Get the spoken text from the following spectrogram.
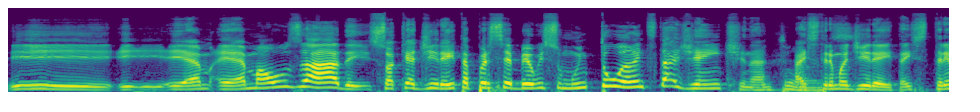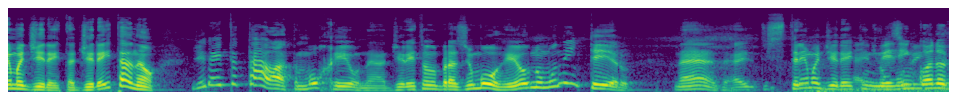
E, e- e é, é mal usada. E- Só que a direita percebeu isso muito antes da gente, né? Muito a antes. extrema direita, a extrema direita. A direita não. A direita tá lá, tá- morreu, né? A direita no Brasil morreu no mundo inteiro, né? A extrema direita É, de vez em quando eu inteiro.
